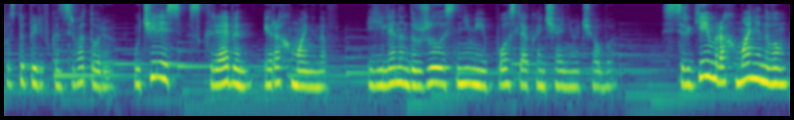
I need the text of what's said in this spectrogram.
поступили в консерваторию, учились Скрябин и Рахманинов, и Елена дружила с ними и после окончания учебы. С Сергеем Рахманиновым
